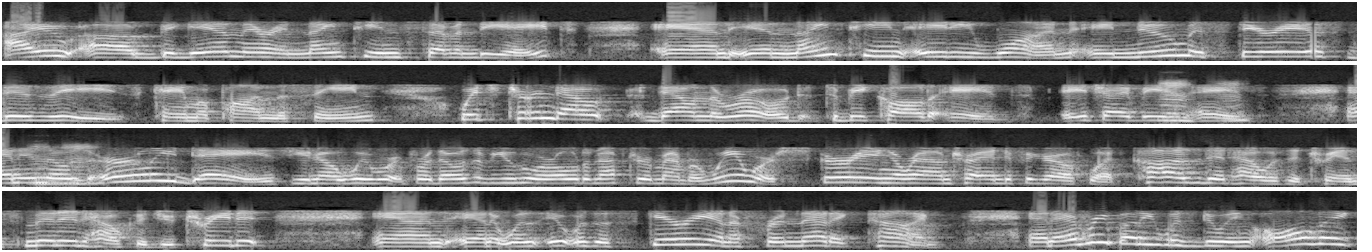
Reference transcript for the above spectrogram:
I uh, began there in 1978, and in 1981, a new mysterious disease came upon the scene, which turned out down the road to be called AIDS, HIV and mm-hmm. AIDS. And in mm-hmm. those early days, you know, we were, for those of you who are old enough to remember, we were scurrying around trying to figure out what caused it, how was it transmitted, how could you treat it, and, and it was, it was a scary and a frenetic time. And everybody was doing all they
